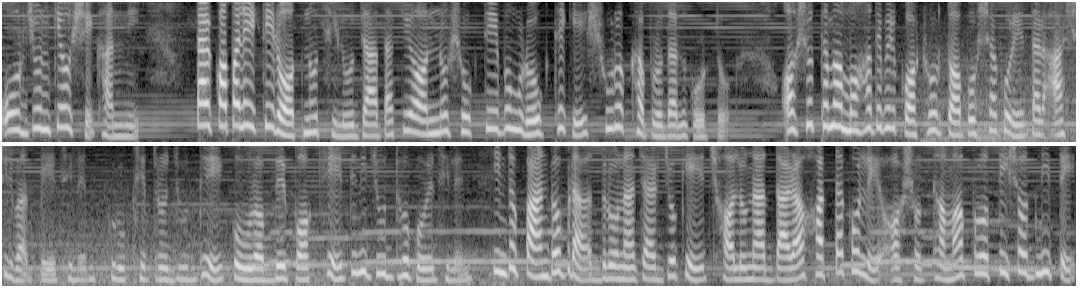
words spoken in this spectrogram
অর্জুনকেও শেখাননি। তার কপালে একটি রত্ন ছিল, যা তাকে অন্য শক্তি এবং রোগ থেকে সুরক্ষা প্রদান করত। অশ্বত্থামা মহাদেবের কঠোর তপস্যা করে তার আশীর্বাদ পেয়েছিলেন। কুরুক্ষেত্র যুদ্ধে কৌরবদের পক্ষে তিনি যুদ্ধ করেছিলেন। কিন্তু পাণ্ডবরা দ্রোণাচার্যকে ছলনার দ্বারা হত্যা করলে অশ্বত্থামা প্রতিশোধ নিতে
